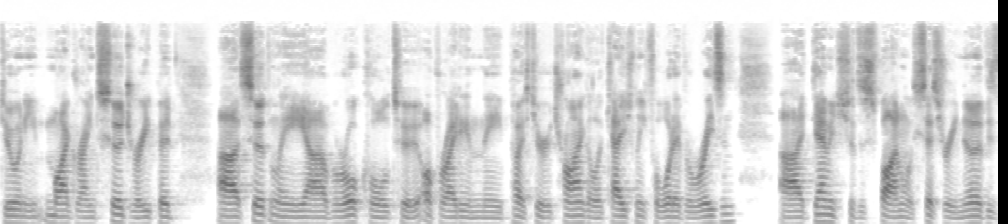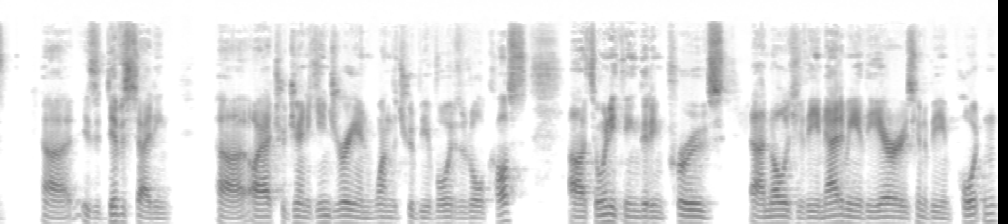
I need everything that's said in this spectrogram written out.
do any migraine surgery, but Uh, certainly, uh, we're all called to operate in the posterior triangle occasionally for whatever reason. Uh, damage to the spinal accessory nerve is uh, is a devastating iatrogenic injury and one that should be avoided at all costs. So anything that improves our knowledge of the anatomy of the area is going to be important.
